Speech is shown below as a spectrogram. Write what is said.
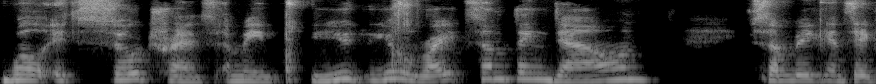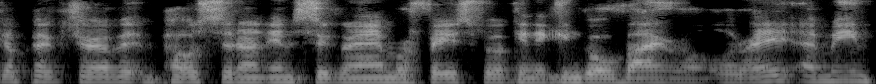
Well, it's so trans. I mean, you you write something down somebody can take a picture of it and post it on Instagram or Facebook and it can go viral, right? I mean,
